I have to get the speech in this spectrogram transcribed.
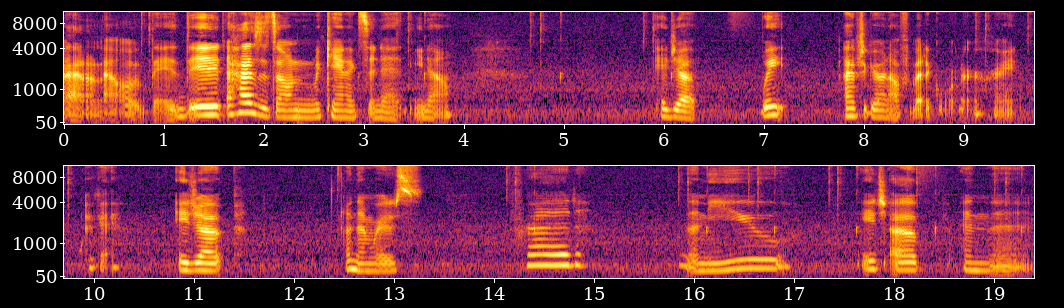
I don't know. It, it has its own mechanics in it, you know. Age up. Wait, I have to go in alphabetical order, right? Okay. Age up. And then where's Fred? Then you age up and then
